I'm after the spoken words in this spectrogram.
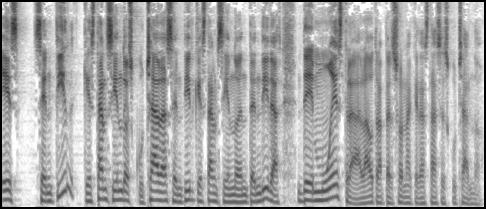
es sentir que están siendo escuchadas, sentir que están siendo entendidas. Demuestra a la otra persona que la estás escuchando.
